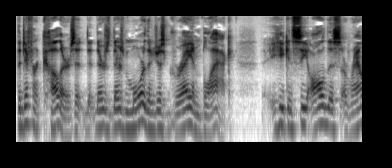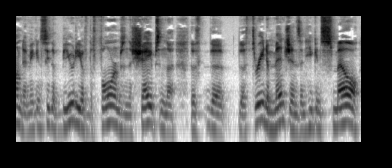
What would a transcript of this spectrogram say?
the different colors. There's, there's more than just gray and black he can see all this around him. He can see the beauty of the forms and the shapes and the the the, the three dimensions, and he can smell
